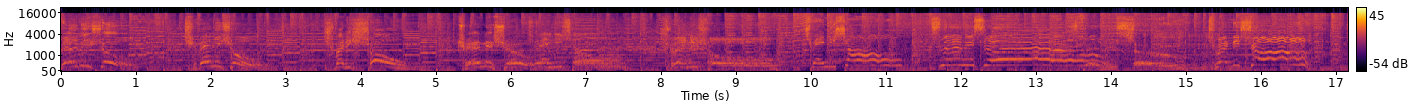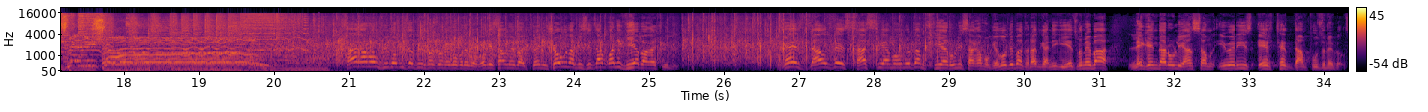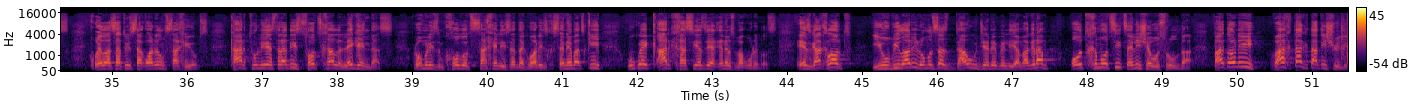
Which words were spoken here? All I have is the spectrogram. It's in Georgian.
ჩვენი შოუ. ჩვენი შოუ. ჩვენი შოუ. ჩვენი შოუ. ჩვენი შოუ. ჩვენი შოუ. ჩვენი შოუ. ჩვენი შოუ ჩვენი შოუ. ჩვენი შოუ ჩვენი შოუ საღამო მშვიდობის და ძვირფასო მეგობრებო, მოგესალმებათ ჩვენი შოუ და მისი წამყვანი გია ბაღაშვილი. დღეს ძალზე სასიამოვნო და მხიარული საღამო გელოდებათ, რადგან იგი ეძღვნება ლეგენდარული ანსამბლ ივერიის ერთ-ერთ დამფუძნებელს. ყველასათვის საყვარელ მსახიობს, ქართული ესტრადის ცოცხალ ლეგენდას, რომლის მხოლოდ სახელისა და გვარის ხსენებაც კი უკვე კარგ ხასიათზე აყენებს მაყურებელს. ეს გახლავთ იუბილარი, რომელსაც დაუჯერებელია, მაგრამ 80 წელი შეუსრულდა. ბატონი ვახტანგ ტატიშვილი.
